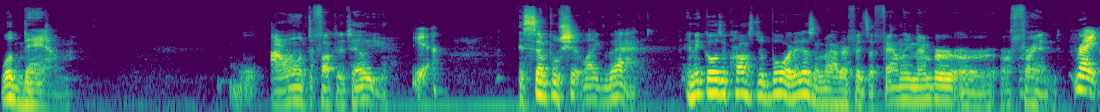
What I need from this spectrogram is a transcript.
Well, damn. I don't know what the fuck to tell you. Yeah. It's simple shit like that. And it goes across the board. It doesn't matter if it's a family member or, or friend. Right.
